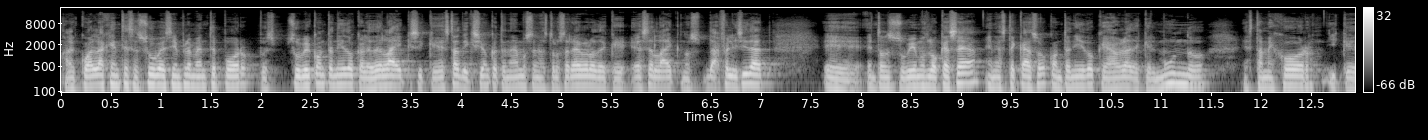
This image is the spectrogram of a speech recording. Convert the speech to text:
al cual la gente se sube simplemente por pues, subir contenido que le dé likes y que esta adicción que tenemos en nuestro cerebro de que ese like nos da felicidad, eh, entonces subimos lo que sea, en este caso contenido que habla de que el mundo está mejor y que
